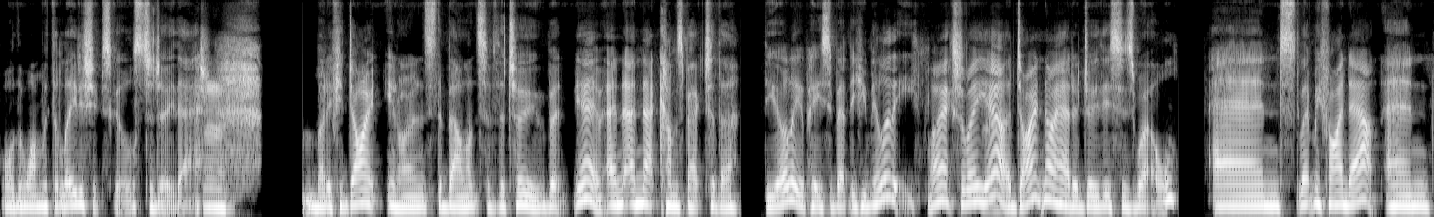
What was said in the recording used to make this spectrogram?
or the one with the leadership skills to do that. Mm. But if you don't, you know, and it's the balance of the two. But yeah, and, and that comes back to the the earlier piece about the humility. Well, actually, yeah, Right. I don't know how to do this as well. And let me find out. And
